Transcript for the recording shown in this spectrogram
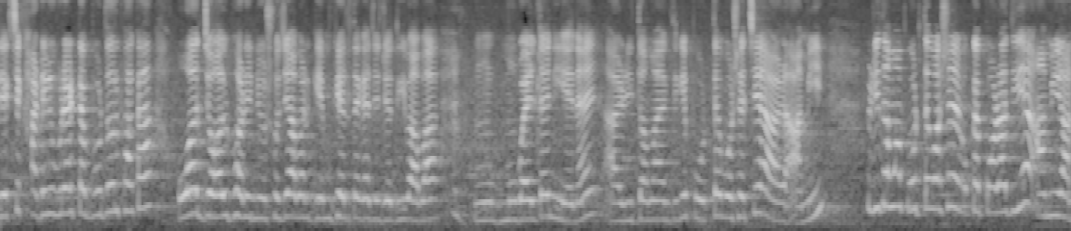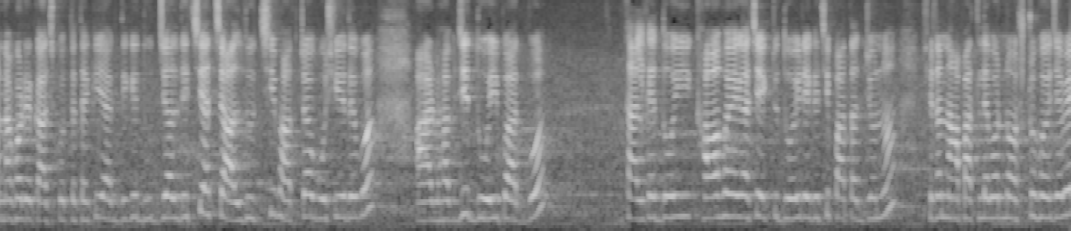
দেখছে খাটের উপরে একটা বোতল ফাঁকা। ও আর জল ভরেনি সোজা আবার গেম খেলতে গেছে। যদি বাবা মোবাইলটা নিয়ে নেয়। আর রিতমা একদিকে পড়তে বসেছে। আর আমি রিতমা পড়তে বসে, ওকে পড়া দিয়ে আমি রান্নাঘরের কাজ করতে থাকি। একদিকে দুধ জাল দিচ্ছি আর চাল ধুচ্ছি, ভাতটাও বসিয়ে দেবো আর ভাবছি দই পাতবো। কালকে দই খাওয়া হয়ে গেছে, একটু দই রেখেছি পাতার জন্য, সেটা না পাতলে আবার নষ্ট হয়ে যাবে।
